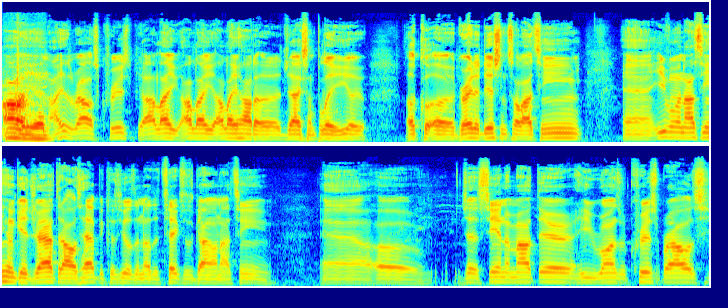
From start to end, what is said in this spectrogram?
Oh yeah, no, his route's crispy. I like, I like, I like how the uh, Jaxon play. He a, a, a great addition to our team, and even when I seen him get drafted, I was happy because he was another Texas guy on our team, and. Uh, just seeing him out there, he runs with Chris routes.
